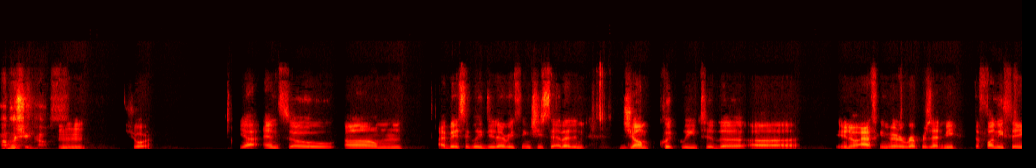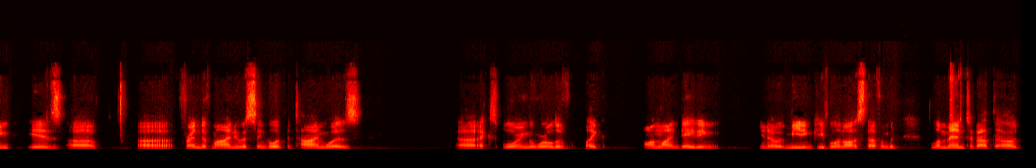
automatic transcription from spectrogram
publishing house. Mm-hmm. Sure. Yeah, and so um, I basically did everything she said. I didn't jump quickly to the uh, you know, asking her to represent me. The funny thing is, uh, a friend of mine who was single at the time was uh, exploring the world of like online dating, you know, meeting people and all this stuff, and would lament about the oh,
